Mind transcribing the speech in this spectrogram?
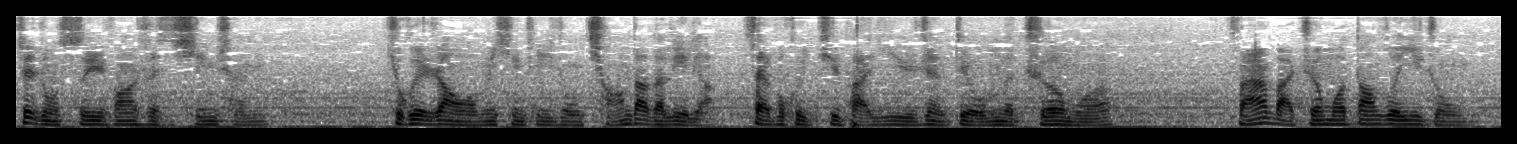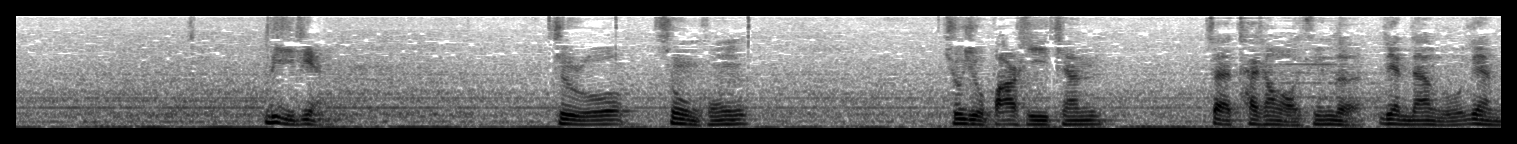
这种思维方式形成。就会让我们形成一种强大的力量，再不会惧怕抑郁症对我们的折磨，反而把折磨当做一种历练。就如孙悟空九九八十一天在太上老君的炼丹炉炼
